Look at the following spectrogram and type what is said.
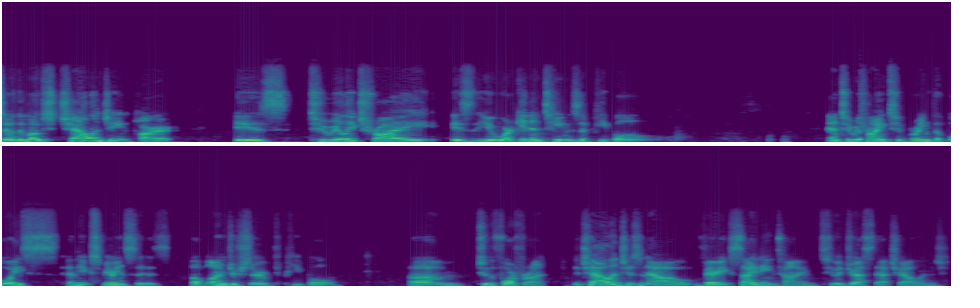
so the most challenging part is to really try is you're working in teams of people and to trying to bring the voice and the experiences of underserved people um, to the forefront. The challenge is now very exciting time to address that challenge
